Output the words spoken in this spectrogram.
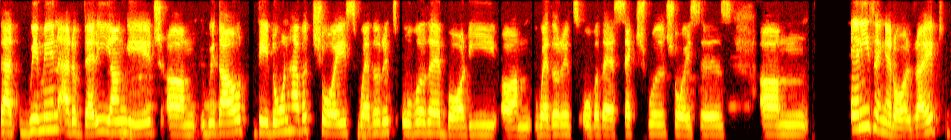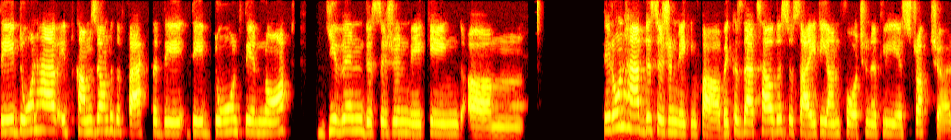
that women at a very young age um, without they don't have a choice whether it's over their body um, whether it's over their sexual choices um, anything at all right? They don't have it comes down to the fact that they they don't they're not given decision making um, they don't have decision making power because that's how the society unfortunately is structured.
